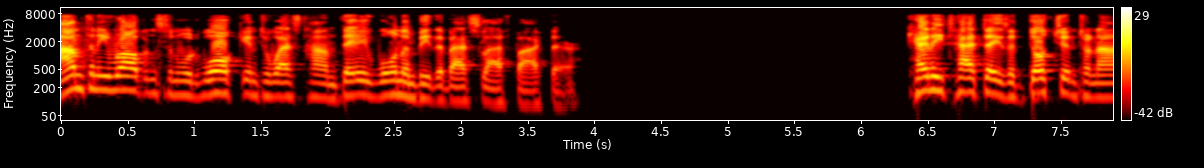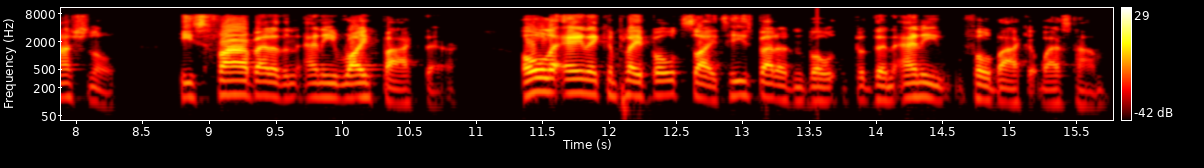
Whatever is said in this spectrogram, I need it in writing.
Anthony Robinson would walk into West Ham day one and be the best left back there. Kenny Tete is a Dutch international. He's far better than any right back there. Ola Aina can play both sides. He's better than both than any fullback at West Ham.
